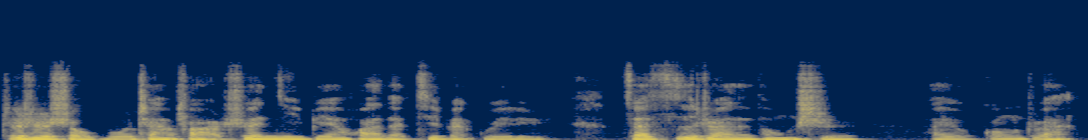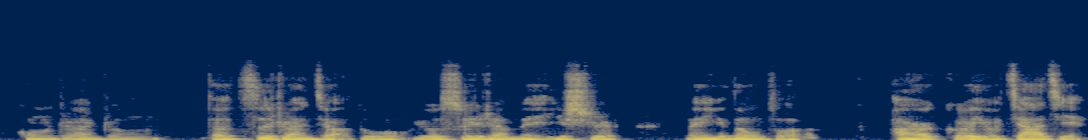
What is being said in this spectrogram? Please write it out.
这是手部禅法顺逆变化的基本规律。在自转的同时，还有公转。公转中的自转角度又随着每一式、每一动作而各有加减，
